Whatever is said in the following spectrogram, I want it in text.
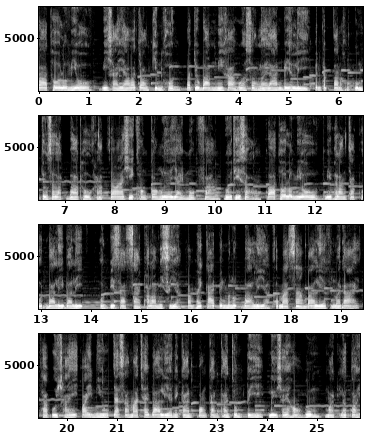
บาโทโลมิโอ มีฉายาว่าจอมกินคน ปัจจุบันมีค่าหัว 200 ล้านเบลี เป็นกัปตันของกลุ่มโจรสลัดบาโทครับ สมาชิกของกองเรือใหญ่หมวกฟางหน่วยที่ 2 บาโทโลมิโอ มีพลังจากผลบาลิบาลิ ผลปีศาจสายพารามิเซียทำให้กลายเป็นมนุษย์บาเลีย สามารถสร้างบาเลียขึ้นมาได้ ถ้าผู้ใช้ไขว้นิ้ว จะสามารถใช้บาเลียในการป้องกันการโจมตี หรือใช้ห่อหุ้ม หมัดและต่อย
